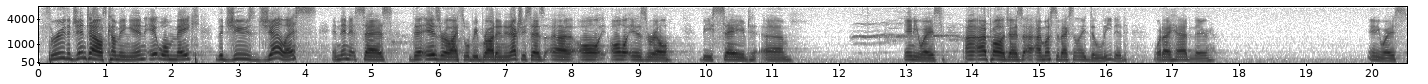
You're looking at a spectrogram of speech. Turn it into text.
through the Gentiles coming in, it will make the Jews jealous. And then it says the Israelites will be brought in. It actually says uh, all, all Israel be saved. Um, anyways, I, I apologize. I, I must have accidentally deleted what I had there. Anyways,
